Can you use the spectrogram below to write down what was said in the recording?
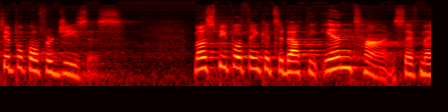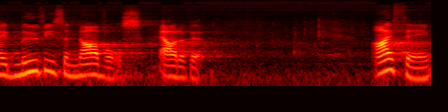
typical for Jesus. Most people think it's about the end times. They've made movies and novels out of it. I think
